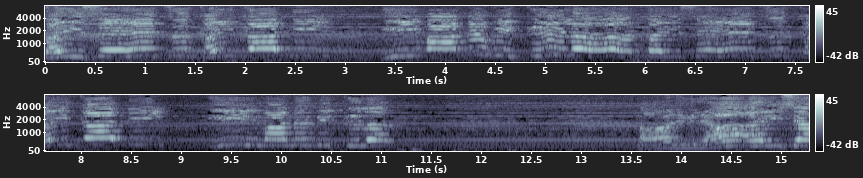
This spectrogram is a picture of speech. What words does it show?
तैसेच टाळल्या ऐशा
